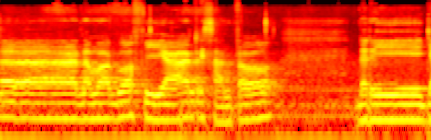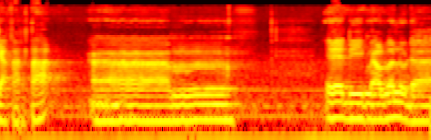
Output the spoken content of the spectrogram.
Uh, nama gue Vian Risanto dari Jakarta. Um, ya di Melbourne udah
